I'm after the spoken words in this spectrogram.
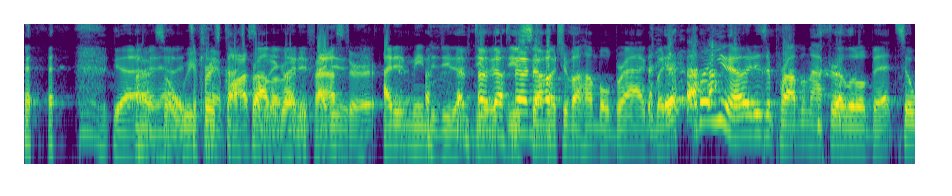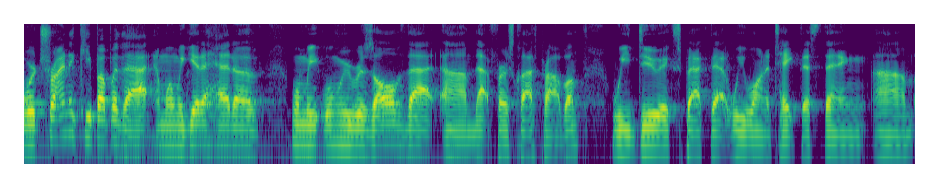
yeah, Uh, so it's a first class problem. I didn't, I didn't- faster. I didn't mean to do that. Do, No, no, do no, so much of a humble brag, but it, but you know, it is a problem after a little bit. So we're trying to keep up with that. And when we get ahead of when we when we resolve that um, that first class problem, we do expect that we want to take this thing um,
